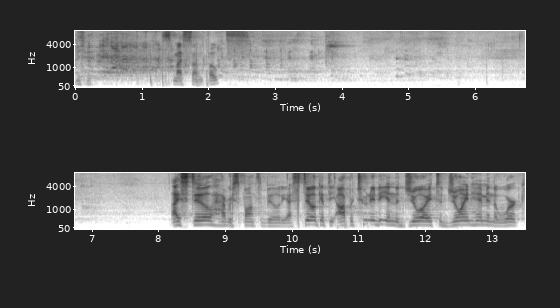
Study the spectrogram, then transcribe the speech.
Yeah. it's my son, folks. I still have responsibility. I still get the opportunity and the joy to join him in the work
